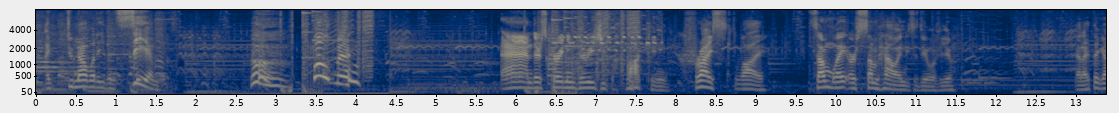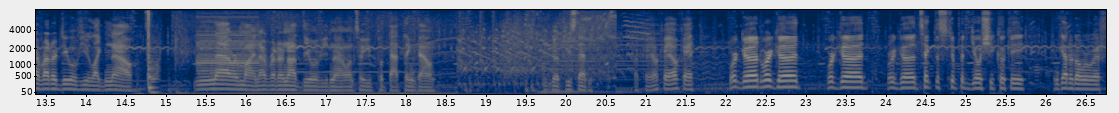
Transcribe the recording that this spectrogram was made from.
I do not want to even see him. Boatman! And there's Korean Dirichi. Fucking Christ, why? Some way or somehow I need to deal with you. And I think I'd rather deal with you like now. Never mind, I'd rather not deal with you now until you put that thing down. You're good, he's dead. Okay, okay, okay. We're good, we're good. We're good, we're good. Take the stupid Yoshi cookie and get it over with.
